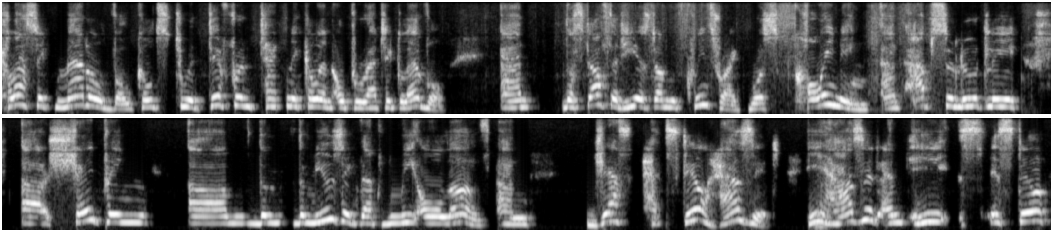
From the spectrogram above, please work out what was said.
classic metal vocals to a different technical and operatic level. And the stuff that he has done with Queensryche was coining and absolutely uh, shaping um, the the music that we all love. And Geoff ha- still has it. He has it, and he is is still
